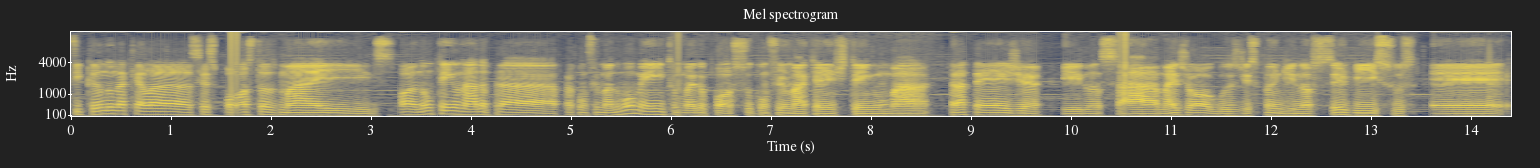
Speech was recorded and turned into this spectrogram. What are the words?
ficando naquelas respostas mais, ó, não tenho nada para confirmar no momento, mas eu posso confirmar que a gente tem uma estratégia de lançar mais jogos, de expandir nossos serviços. É...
